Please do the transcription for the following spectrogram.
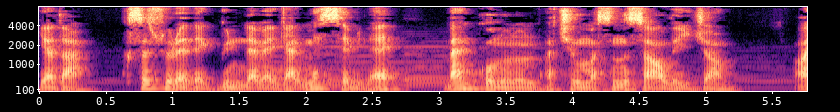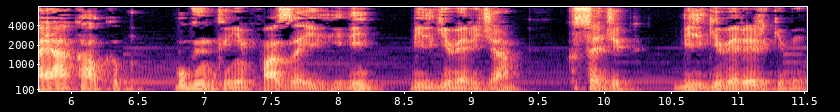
ya da kısa sürede gündeme gelmezse bile ben konunun açılmasını sağlayacağım. Ayağa kalkıp bugünkü infazla ilgili bilgi vereceğim. Kısacık bilgi verir gibi.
